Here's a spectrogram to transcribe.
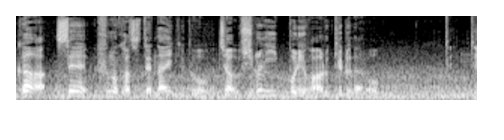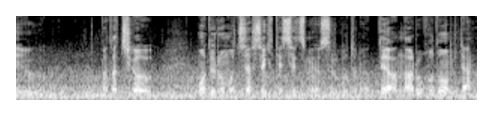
が正負の数ってないけどじゃあ後ろに1歩2歩歩けるだろう？ってっていうまた違うモデルを持ち出してきて説明をすることによってあなるほどみたいな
